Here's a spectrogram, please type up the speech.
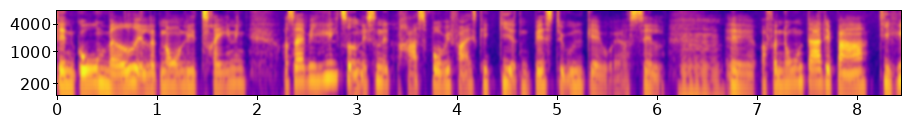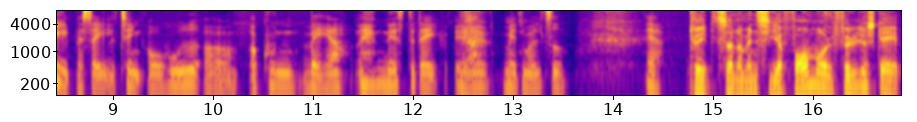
den gode mad eller den ordentlige træning. Og så er vi hele tiden i sådan et pres, hvor vi faktisk ikke giver den bedste udgave af os selv. Mm. Øh, og for nogen, der er det bare de helt basale ting overhovedet at, at kunne være næste dag øh, ja. med et måltid. Ja. Grit, så når man siger formål, følgeskab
